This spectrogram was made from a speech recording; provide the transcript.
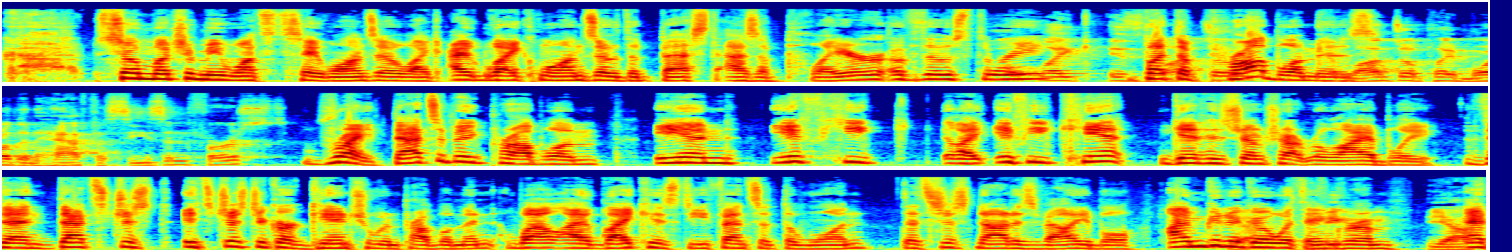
God, so much of me wants to say Lonzo. Like I like Lonzo the best as a player of those three. Well, like, but Lonzo, the problem is Lonzo played more than half a season first. Right, that's a big problem. And if he like if he can't get his jump shot reliably, then that's just it's just a gargantuan problem. And while I like his defense at the one, that's just not as valuable. I'm gonna yeah. go with Ingram. He, yeah, uh,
